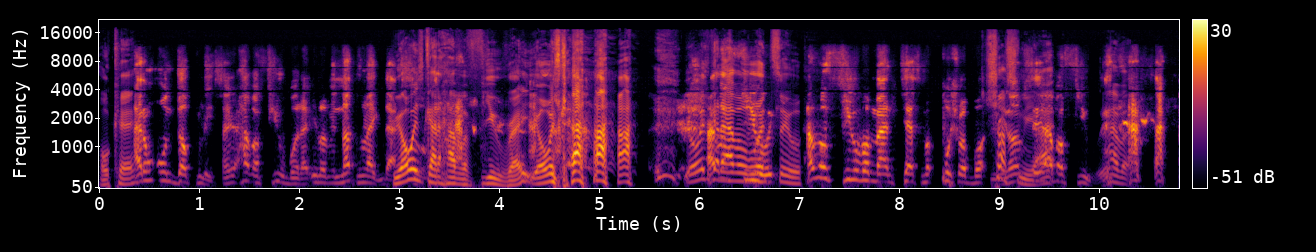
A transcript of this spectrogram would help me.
Okay. I don't own dub place. I have a few, but uh, you know, I mean, nothing like that. You always So, gotta have a few, right? You always got. you always gotta have have a a few. one two. I have a few of a man test, my- push my button. Trust you know what me, I'm saying? I- I, have a few. I have a-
